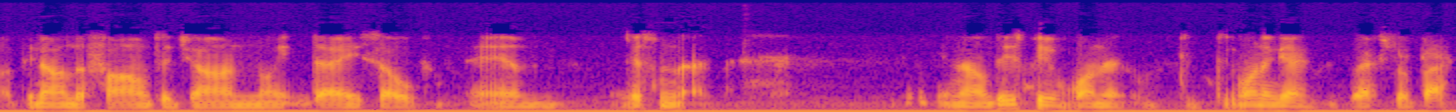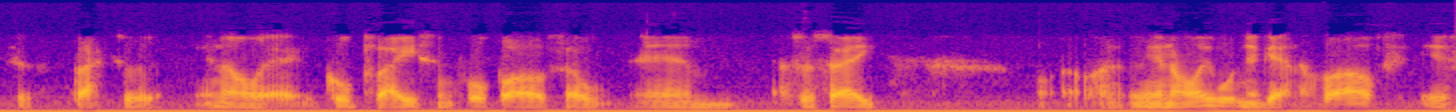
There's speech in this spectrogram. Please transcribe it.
I've been on the phone to John night and day. So, um, listen, you know, these people want to want to get Wexford back to back to you know a good place in football. So, um, as I say, you know, I wouldn't have gotten involved if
